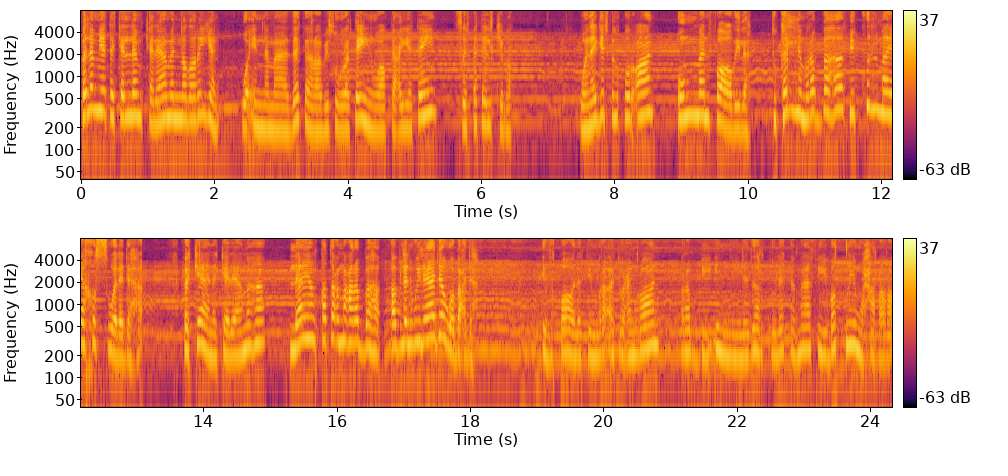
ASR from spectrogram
فلم يتكلم كلاما نظريا وإنما ذكر بصورتين واقعيتين صفة الكبر. ونجد في القرآن اما فاضلة تكلم ربها في كل ما يخص ولدها فكان كلامها لا ينقطع مع ربها قبل الولادة وبعدها. إذ قالت امرأة عمران ربي إني نذرت لك ما في بطني محررا.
